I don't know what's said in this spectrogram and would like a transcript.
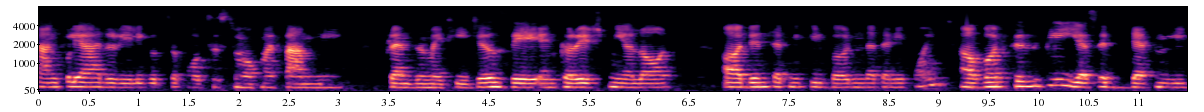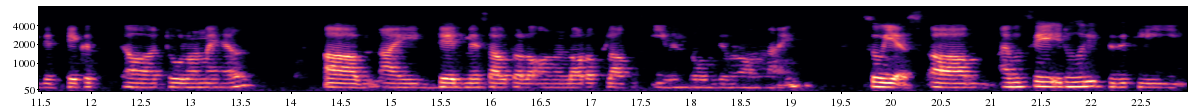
thankfully, I had a really good support system of my family, friends, and my teachers. They encouraged me a lot, uh, didn't let me feel burdened at any point. Uh, but physically, yes, it definitely did take a uh, toll on my health. Um, I did miss out on a lot of classes, even though they were online. So yes, um, I would say it was really physically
